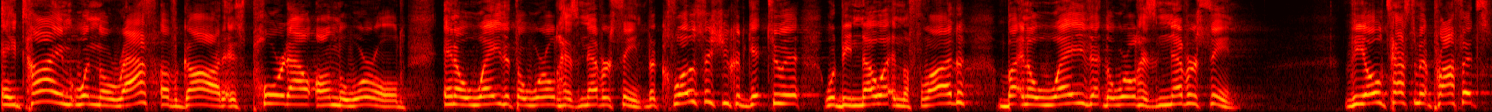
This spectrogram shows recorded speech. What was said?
A time when the wrath of God is poured out on the world in a way that the world has never seen. The closest you could get to it would be Noah and the flood, but in a way that the world has never seen. The Old Testament prophets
